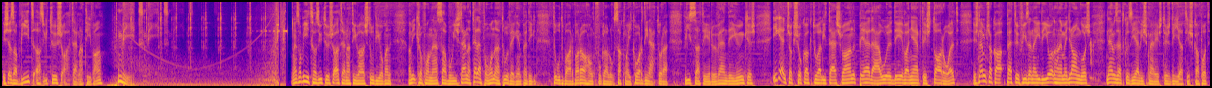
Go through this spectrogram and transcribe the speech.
és ez a Beat az ütős alternatíva. Beat. Beat. Ez a Beats az ütős alternatíva a stúdióban. A mikrofonnál Szabó István, a telefonvonal túlvégén pedig Tóth Barbara, a hangfoglaló szakmai koordinátora, visszatérő vendégünk, és igencsak sok aktualitás van, például Déva nyert és tarolt, és nem csak a Petőfi zenei díjon, hanem egy rangos nemzetközi elismerést és díjat is kapott.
